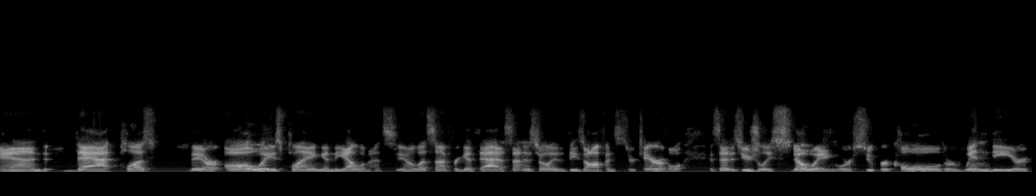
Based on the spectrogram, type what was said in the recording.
And that plus they are always playing in the elements. You know, let's not forget that. It's not necessarily that these offenses are terrible. It's that it's usually snowing or super cold or windy or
